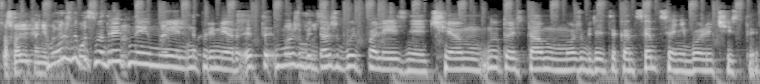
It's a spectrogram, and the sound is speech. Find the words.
посмотреть на него Можно легко. посмотреть на email, например. Это, может быть, даже будет полезнее, чем, ну, то есть там, может быть, эти концепции, они более чистые.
